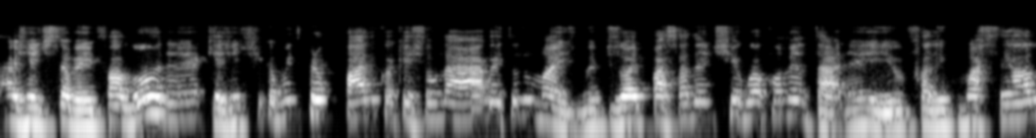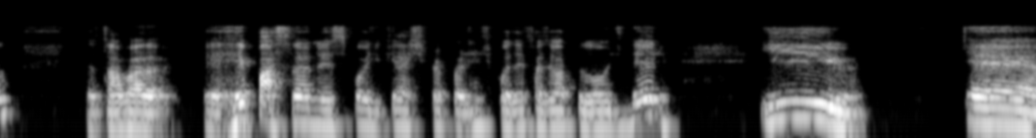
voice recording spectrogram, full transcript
a gente também falou né, que a gente fica muito preocupado com a questão da água e tudo mais. No episódio passado a gente chegou a comentar, né, e eu falei com o Marcelo, eu estava é, repassando esse podcast para a gente poder fazer o upload dele, e é,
